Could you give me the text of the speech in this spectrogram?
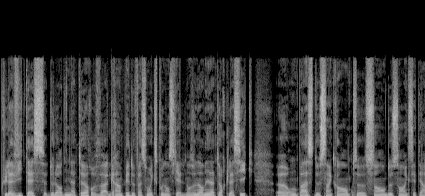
plus la vitesse de l'ordinateur va grimper de façon exponentielle. Dans un ordinateur classique, euh, on passe de 50, 100, 200, etc.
